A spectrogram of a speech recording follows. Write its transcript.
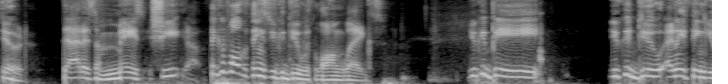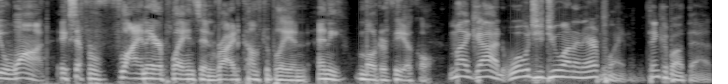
dude. That is amazing. She think of all the things you could do with long legs. You could be, you could do anything you want except for fly in airplanes and ride comfortably in any motor vehicle. My God, what would you do on an airplane? Think about that.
